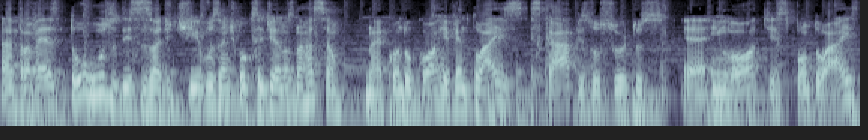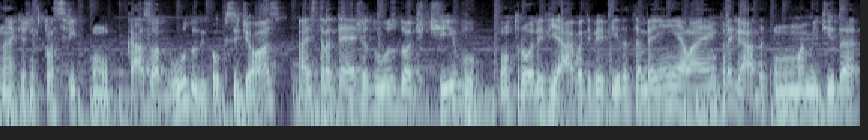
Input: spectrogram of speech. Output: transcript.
através do uso desses aditivos anticoccidianos na ração. Né? Quando ocorre eventuais escapes ou surtos é, em lotes pontuais, né, que a gente classifica como caso agudo de coccidiose, a estratégia do uso do aditivo, controle via água de bebida, também ela é empregada com uma medida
